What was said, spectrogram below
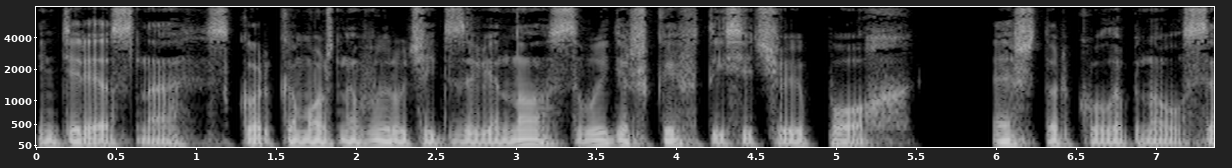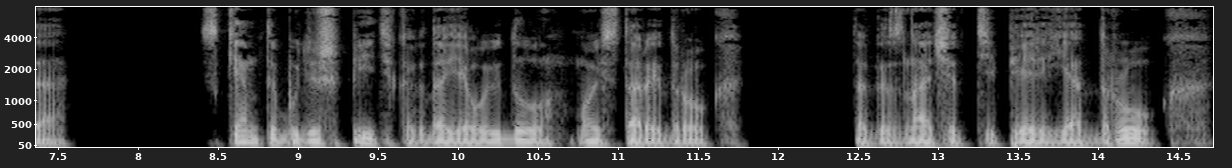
Интересно, сколько можно выручить за вино с выдержкой в тысячу эпох?» Эш только улыбнулся. «С кем ты будешь пить, когда я уйду, мой старый друг?» «Так значит, теперь я друг».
